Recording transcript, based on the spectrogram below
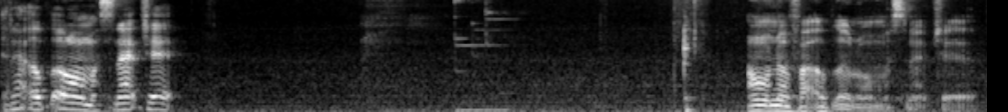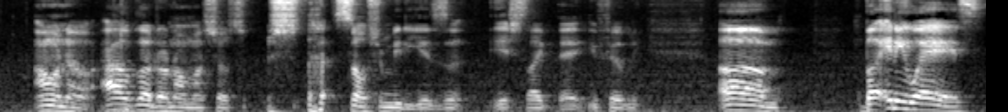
Did I upload on my Snapchat? I don't know if I uploaded on my Snapchat. I don't know. I uploaded on all my social social medias ish like that. You feel me? Um, but anyways,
